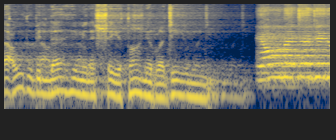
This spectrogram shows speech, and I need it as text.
أعوذ بالله من الشيطان الرجيم. يوم تجد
